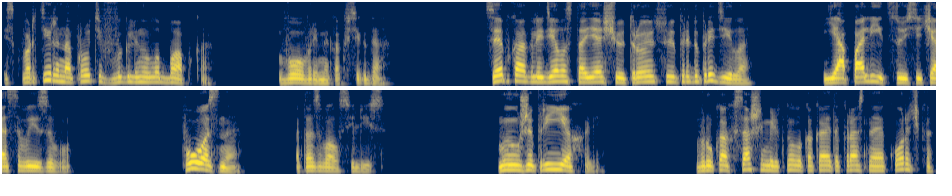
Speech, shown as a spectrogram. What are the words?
Из квартиры напротив выглянула бабка. Вовремя, как всегда. Цепка оглядела стоящую троицу и предупредила. «Я полицию сейчас вызову». «Поздно», — отозвался Лис. «Мы уже приехали». В руках Саши мелькнула какая-то красная корочка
